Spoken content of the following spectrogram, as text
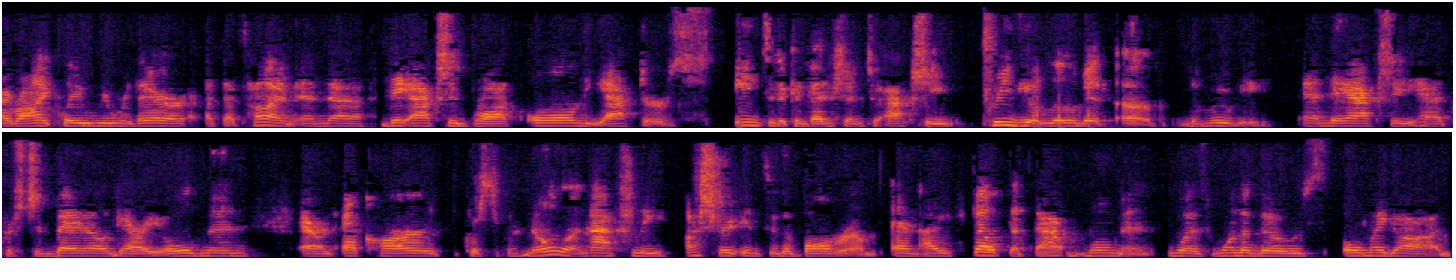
ironically we were there at that time. And uh, they actually brought all the actors into the convention to actually preview a little bit of the movie. And they actually had Christian Bale, Gary Oldman, Aaron Eckhart, Christopher Nolan actually ushered into the ballroom. And I felt that that moment was one of those, oh my God,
